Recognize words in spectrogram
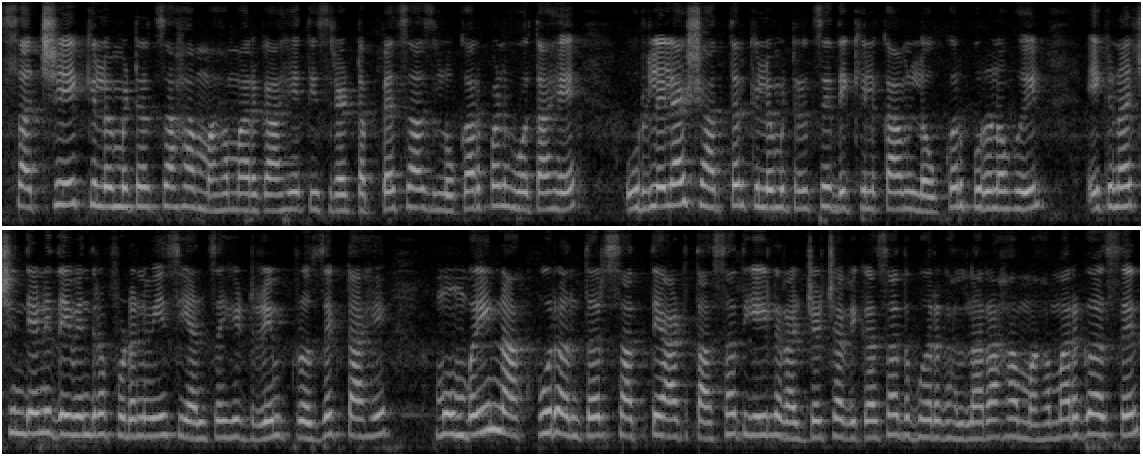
सातशे एक किलोमीटरचा हा महामार्ग आहे. तिसऱ्या टप्प्याचं आज लोकार्पण होत आहे. उरलेल्या शहात्तर किलोमीटरचे देखील काम लवकर पूर्ण होईल. एकनाथ शिंदे आणि देवेंद्र फडणवीस यांचं ही ड्रीम प्रोजेक्ट आहे. मुंबई नागपूर अंतर सात ते आठ तासात येईल. राज्याच्या विकासात भर घालणारा हा महामार्ग असेल.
